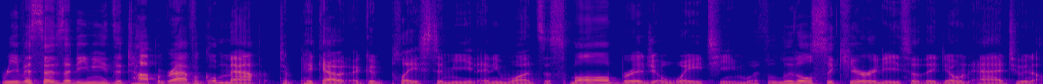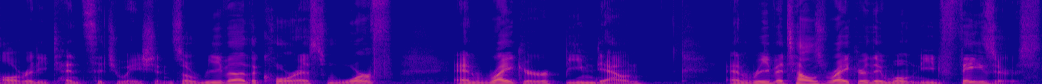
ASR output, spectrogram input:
Riva says that he needs a topographical map to pick out a good place to meet, and he wants a small bridge away team with little security so they don't add to an already tense situation. So Riva, the chorus, Worf, and Riker beam down, and Riva tells Riker they won't need phasers.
